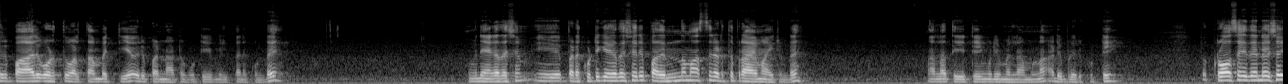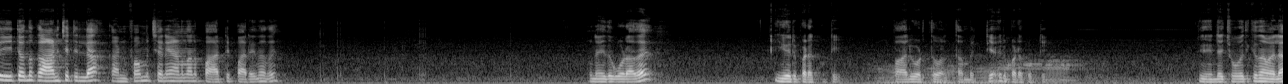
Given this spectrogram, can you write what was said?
ഒരു പാൽ കൊടുത്ത് വളർത്താൻ പറ്റിയ ഒരു പെണ്ണാട്ടുകുട്ടിയും വിൽപ്പനക്കുണ്ട്. ഇവന് ഏകദേശം ഈ പെടക്കുട്ടിക്ക് ഏകദേശം ഒരു പതിനൊന്ന് മാസത്തിന്റെ അടുത്ത് പ്രായമായിട്ടുണ്ട്. നല്ല തീറ്റയും കൂടിയുമെല്ലാമുള്ള അടിപൊളി ഒരു കുട്ടി. ഇപ്പോൾ ക്രോസ് ചെയ്തതിന്റെ ശേഷം ഈറ്റൊന്നും കാണിച്ചിട്ടില്ല. കൺഫേം ചെനയാണെന്നാണ് പാർട്ടി പറയുന്നത്. പിന്നെ ഇതുകൂടാതെ ഈ ഒരു പടക്കുട്ടി പാൽ കൊടുത്ത് വളർത്താൻ പറ്റിയ ഒരു പടക്കുട്ടി ഇതിന്റെ ചോദിക്കുന്ന വില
